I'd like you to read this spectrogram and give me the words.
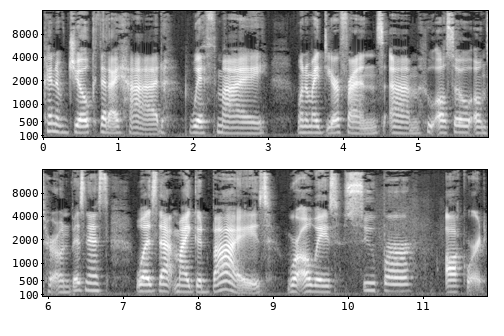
kind of joke that I had with my one of my dear friends um who also owns her own business was that my goodbyes were always super awkward.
